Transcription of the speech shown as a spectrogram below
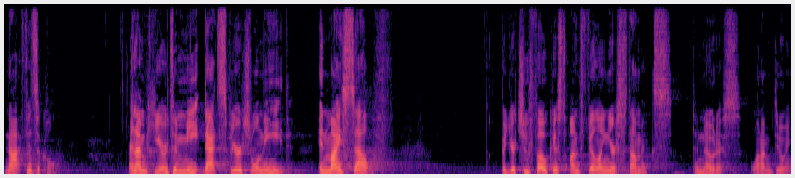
not physical. And I'm here to meet that spiritual need in myself. But you're too focused on filling your stomachs to notice what I'm doing.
